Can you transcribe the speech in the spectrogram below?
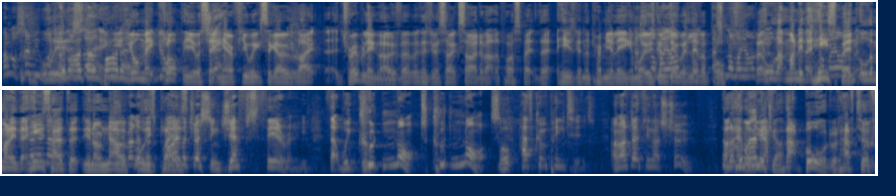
I'm not saying we Well, would. yeah, I'm but just I don't saying- buy that. Your mate You're- Klopp, who you were sitting Yeah. here a few weeks ago, like uh, dribbling over because you were so excited about the prospect that he's going to the Premier League and That's what he was going to my do with. Liverpool. That's not my but all that money that That's not he spent, argument. all the money that No, no, he's no. had, that you know now all these players. I'm addressing Geoff's theory that we could not, could not Well- have competed, and I don't think that's true. No, But, but hang the on, manager- have, that board would have to have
